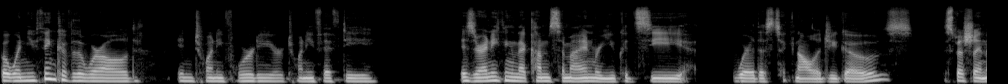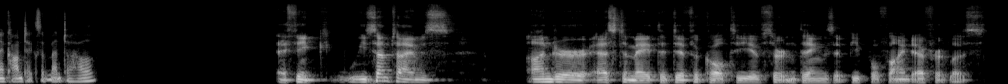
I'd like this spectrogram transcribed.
But when you think of the world in 2040 or 2050, is there anything that comes to mind where you could see where this technology goes, especially in the context of mental health? I think we sometimes underestimate the difficulty of certain things that people find effortless.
